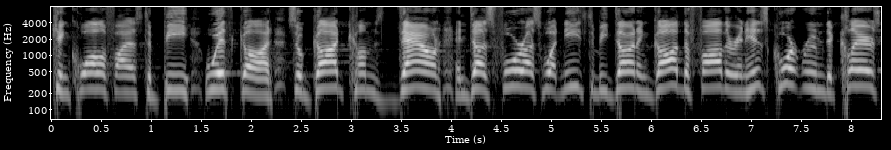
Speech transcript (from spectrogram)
can qualify us to be with God. So God comes down and does for us what needs to be done. And God the Father in his courtroom declares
